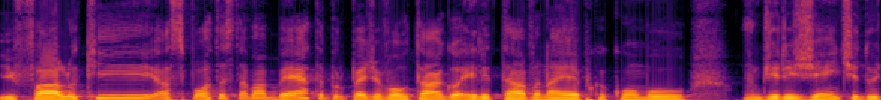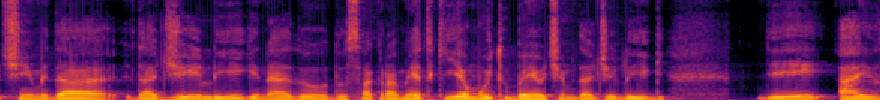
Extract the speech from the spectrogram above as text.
e falo que as portas estavam abertas para o Pédia voltar. Ele estava na época como um dirigente do time da, da G-League, né, do, do Sacramento, que ia muito bem o time da G-League. E aí o,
